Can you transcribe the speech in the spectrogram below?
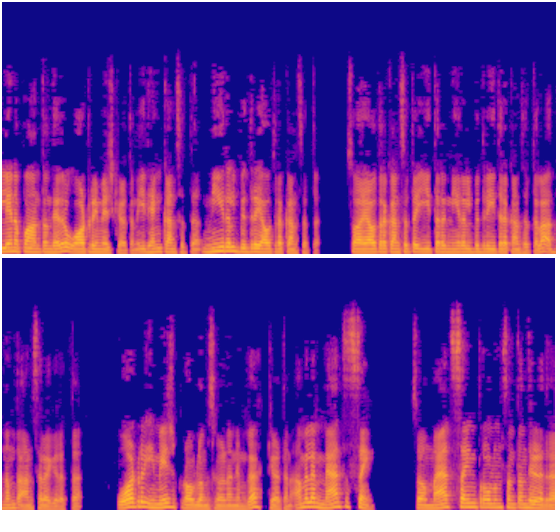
ಇಲ್ಲೇನಪ್ಪಾ ಅಂತಂದ ಹೇಳಿದ್ರೆ ವಾಟರ್ ಇಮೇಜ್ ಕೇಳ್ತಾನೆ. ಇದು ಹೆಂಗ್ ಕಾಣಿಸುತ್ತೆ? ನೀರಲ್ಲಿ ಬಿದ್ರೆ ಯಾವ ತರ ಕಾಣಿಸುತ್ತೆ? ಸೊ ಯಾವ ತರ ಕಾಣಿಸುತ್ತೆ? ಈ ತರ ನೀರಲ್ಲಿ ಬಿದ್ರೆ ಈ ತರ ಕಾಣಿಸುತ್ತಲ್ಲ, ಅದ್ ನಮ್ದು ಆನ್ಸರ್ ಆಗಿರುತ್ತೆ. ವಾಟರ್ ಇಮೇಜ್ ಪ್ರಾಬ್ಲಮ್ಸ್ ಗಳನ್ನ ನಿಮ್ಗೆ ಕೇಳ್ತಾನೆ. ಆಮೇಲೆ maths sign so maths sign problems ಅಂತಂದ್ ಹೇಳಿದ್ರೆ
